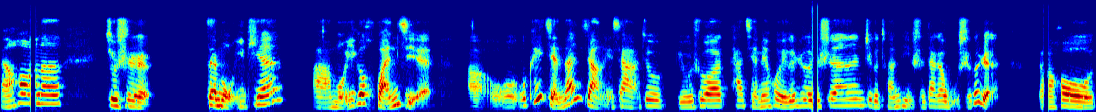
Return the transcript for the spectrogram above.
然后呢，就是在某一天啊，某一个环节啊，我我可以简单讲一下，就比如说它前面会有一个热身，这个团体是大概五十个人，然后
